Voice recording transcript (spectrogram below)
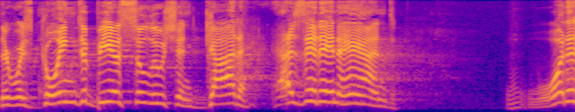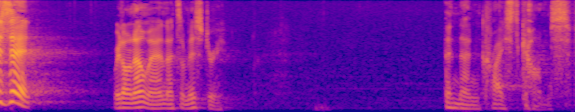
There was going to be a solution. God has it in hand. What is it? We don't know, man. That's a mystery. And then Christ comes.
